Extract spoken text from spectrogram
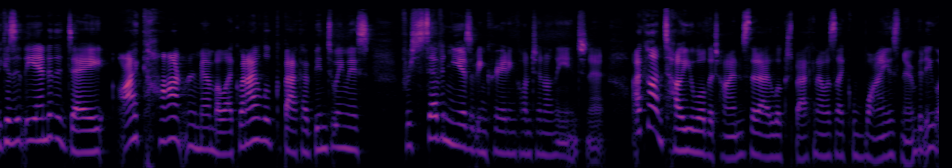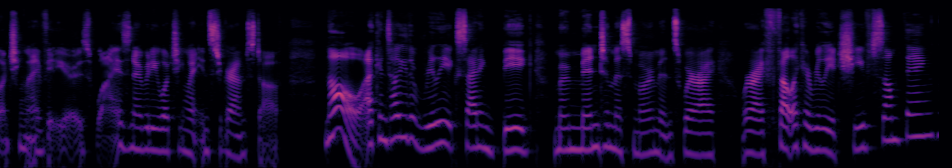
Because at the end of the day, I can't remember. Like when I look back, I've been doing this for seven years, I've been creating content on the internet. I can't tell you all the times that I looked back and I was like, why is nobody watching my videos? Why is nobody watching my Instagram stuff? No, I can tell you the really exciting, big, momentumous moments where I where I felt like I really achieved something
